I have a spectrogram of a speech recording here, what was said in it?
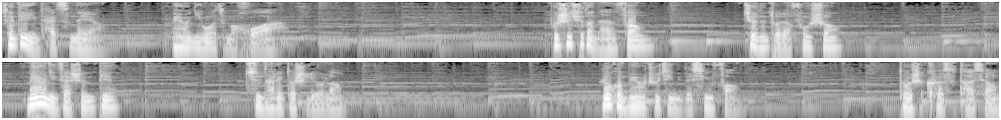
像电影台词那样，没有你我怎么活啊？不是去到南方就能躲掉风霜，没有你在身边，去哪里都是流浪。如果没有住进你的心房，都是客死他乡。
